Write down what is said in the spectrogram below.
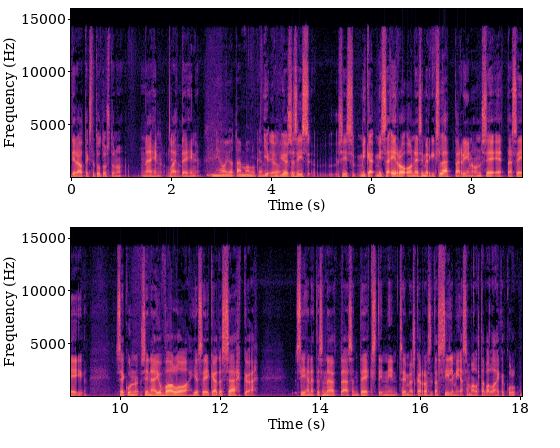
Tiedä, oletteko te tutustunut näihin Joo. laitteihin? Joo, jotain mä oon lukenut. Jo, joissa siis, siis mikä, missä ero on esimerkiksi läppäriin on se, että se, ei, se kun siinä ei ole valoa ja se ei käytä sähköä, siihen, että se näyttää sen tekstin, niin se ei myöskään rasita silmiä samalla tavalla. Eikä kul-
